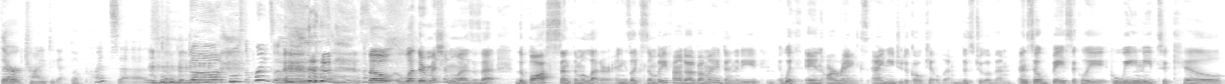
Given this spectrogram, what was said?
They're trying to get the princess. Dun, dun, dun. Who's the princess? so what their mission was is that the boss sent them a letter and he's like somebody found out about my identity mm-hmm. within our ranks. I need you to go kill them there's two of them. And so basically we need to kill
